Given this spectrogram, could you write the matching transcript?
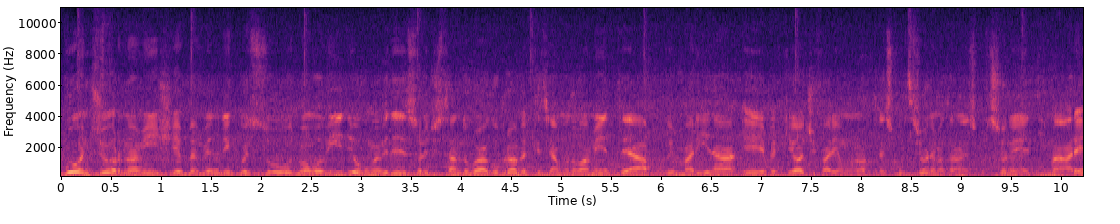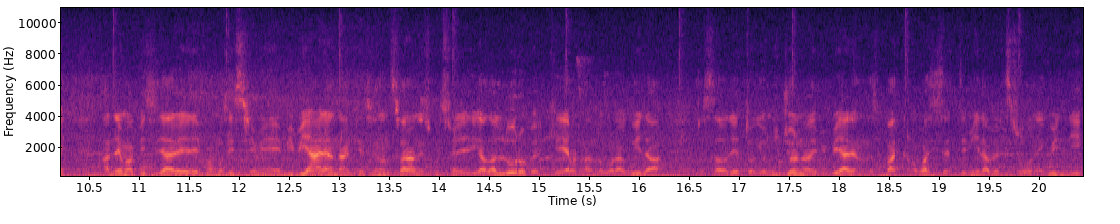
Buongiorno amici e benvenuti in questo nuovo video. Come vedete sto registrando con la GoPro perché siamo nuovamente a in Marina E perché oggi faremo un'altra escursione ma sarà un'escursione di mare. Andremo a visitare le famosissime Island anche se non sarà un'escursione dedicata a loro Perché parlando con la guida stato detto che ogni giorno alle Island sbarcano quasi 7000 persone Quindi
